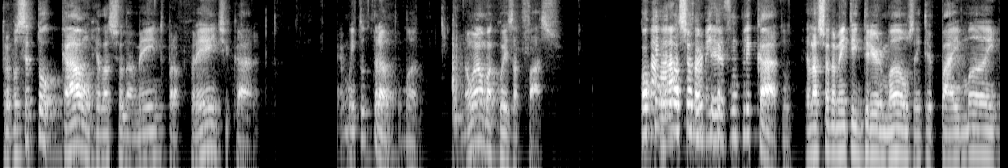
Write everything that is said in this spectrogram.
Pra você tocar um relacionamento pra frente, cara, é muito trampo, mano. Não é uma coisa fácil. Qualquer Ah, com relacionamento é complicado. Relacionamento entre irmãos, entre pai e mãe.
